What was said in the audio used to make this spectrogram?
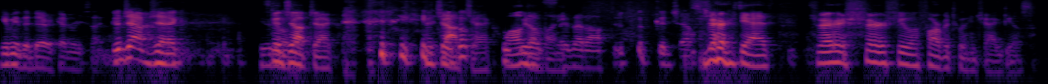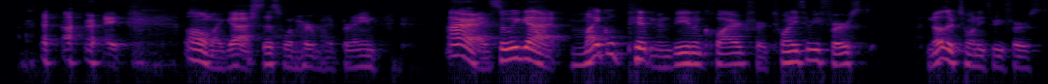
Give me the Derrick Henry side. Good job, Jack. He's Good job, Jack. Good job, Jack. Well we done, don't buddy. say that often. Good job. It's very, yeah, it's very, very few and far between Jack deals. all right. Oh my gosh, this one hurt my brain. All right, so we got Michael Pittman being acquired for 23 first another 23 first,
